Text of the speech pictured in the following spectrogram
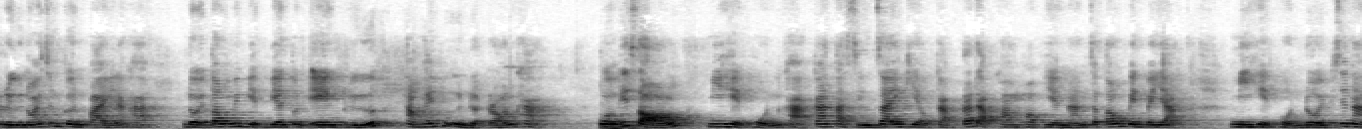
หรือน้อยจนเกินไปนะคะ โดยต้องไม่เบียดเบียนตนเอง หรือทำให้ผู้อื่นเดือดร้อนค่ะห่วงที่ 2 มีเหตุผลค่ะ การตัดสินใจเกี่ยวกับระดับความพอเพียงนั้น จะต้องเป็นไปอย่างมีเหตุผลโดยพิจารณา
